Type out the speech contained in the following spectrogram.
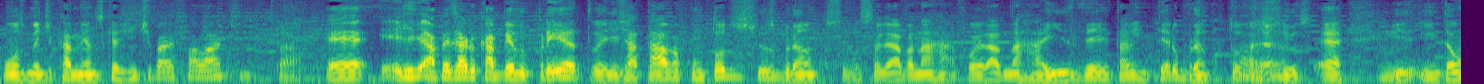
com os medicamentos que a gente vai falar aqui. Tá. É, ele, apesar do cabelo preto, ele já estava com todos os fios brancos. Se você olhava na, foi olhado na raiz dele, estava inteiro branco, todos ah, os é? fios. É. Hum. E, então,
